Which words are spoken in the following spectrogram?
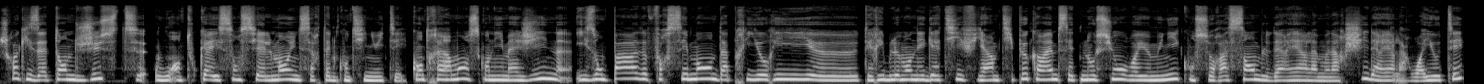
Je crois qu'ils attendent juste, ou en tout cas essentiellement, une certaine continuité. Contrairement à ce qu'on imagine, ils n'ont pas forcément d'a priori euh, terriblement négatif. Il y a un petit peu quand même cette notion au Royaume-Uni qu'on se rassemble derrière la monarchie, derrière la royauté.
